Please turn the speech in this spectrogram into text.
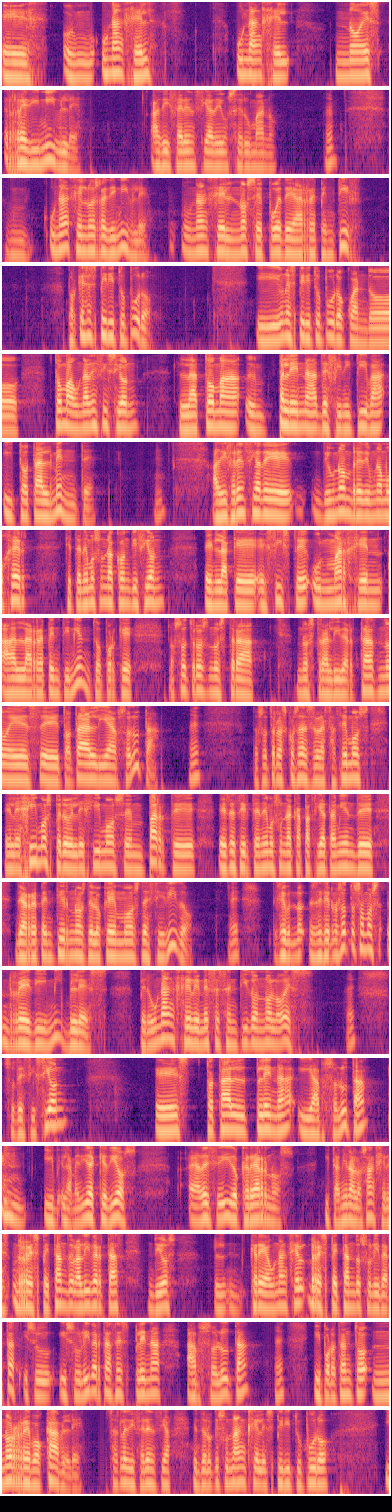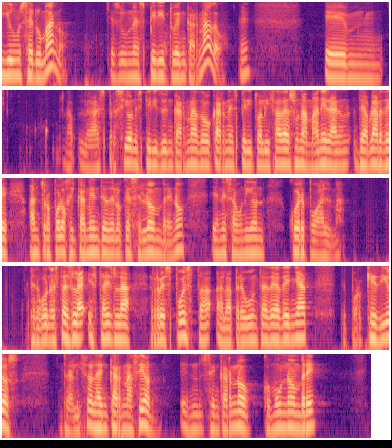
Eh, un, un, ángel, un ángel no es redimible, a diferencia de un ser humano. ¿eh? Un ángel no es redimible. Un ángel no se puede arrepentir porque es espíritu puro. Y un espíritu puro cuando toma una decisión, la toma plena, definitiva y totalmente. A diferencia de, de un hombre, de una mujer, que tenemos una condición en la que existe un margen al arrepentimiento, porque nosotros nuestra, nuestra libertad no es eh, total y absoluta. ¿eh? Nosotros las cosas las hacemos, elegimos, pero elegimos en parte, es decir, tenemos una capacidad también de, de arrepentirnos de lo que hemos decidido. ¿eh? Es decir, nosotros somos redimibles, pero un ángel en ese sentido no lo es. Su decisión es total, plena y absoluta, y la medida que Dios ha decidido crearnos y también a los ángeles, respetando la libertad, Dios crea un ángel respetando su libertad y su, y su libertad es plena, absoluta ¿eh? y por lo tanto no revocable. Esa es la diferencia entre lo que es un ángel, espíritu puro, y un ser humano, que es un espíritu encarnado. ¿eh? Em, la, expresión espíritu encarnado o carne espiritualizada es una manera de hablar de antropológicamente de lo que es el hombre, ¿no? En esa unión cuerpo-alma. Pero bueno, esta es la, esta es la respuesta a la pregunta de Adeñat de por qué Dios realizó la encarnación, se encarnó como un hombre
